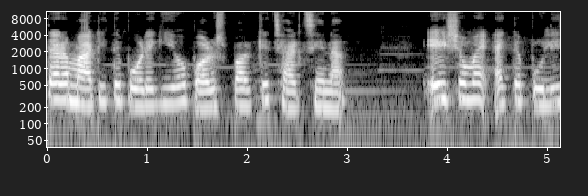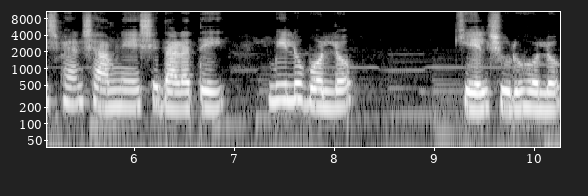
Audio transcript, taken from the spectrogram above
তারা মাটিতে পড়ে গিয়েও পরস্পরকে ছাড়ছে না। এই সময় একটা পুলিশ ভ্যান সামনে এসে দাঁড়াতেই বিলু বলল, খেল শুরু হলো।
